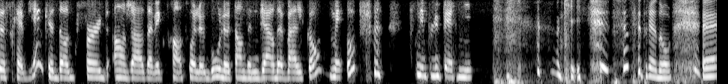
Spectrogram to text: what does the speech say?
Ce serait bien que Doug Ford en jase avec François Legault le temps d'une bière de balcon, mais oups, ce n'est plus permis. OK. C'est très drôle. Euh,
